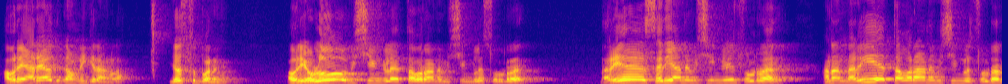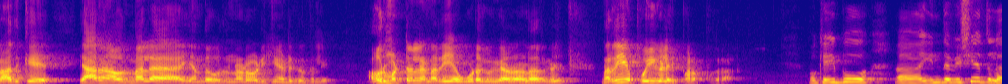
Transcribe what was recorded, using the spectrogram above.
அவர் யாரையாவது கவனிக்கிறாங்களா? யோசித்து பாருங்கள் அவர் எவ்வளோ விஷயங்களை தவறான விஷயங்களை சொல்கிறார் நிறைய சரியான விஷயங்களையும் சொல்கிறாரு ஆனால் நிறைய தவறான விஷயங்களை சொல்கிறார் அதுக்கு யாரும் அவர் மேலே எந்த ஒரு நடவடிக்கையும் எடுக்கிறது இல்லையா. அவர் மட்டும் இல்லை நிறைய ஊடகவியலாளர்கள் நிறைய பொய்களை பரப்புகிறார். ஓகே இப்போ இந்த விஷயத்தில்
